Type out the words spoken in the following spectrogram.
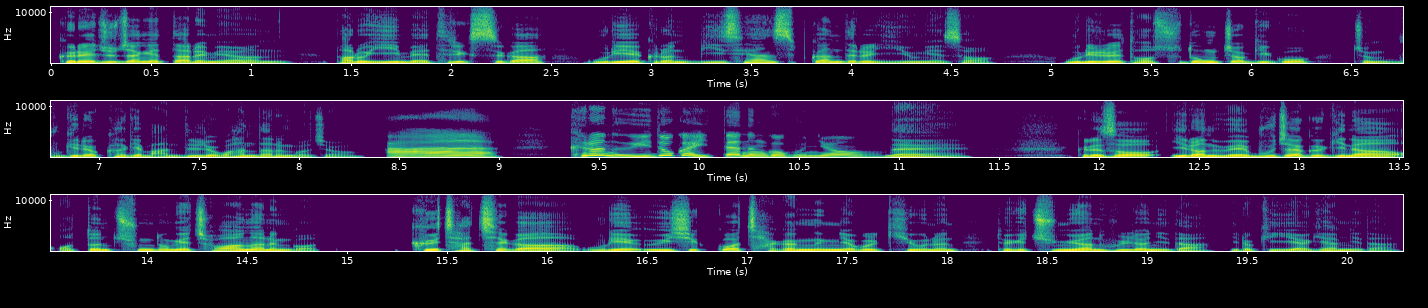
글의 주장에 따르면 바로 이 매트릭스가 우리의 그런 미세한 습관들을 이용해서 우리를 더 수동적이고 좀 무기력하게 만들려고 한다는 거죠. 아, 그런 의도가 있다는 거군요. 네. 그래서 이런 외부 자극이나 어떤 충동에 저항하는 것, 그 자체가 우리의 의식과 자각 능력을 키우는 되게 중요한 훈련이다. 이렇게 이야기합니다.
